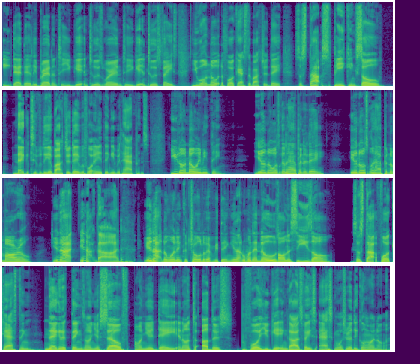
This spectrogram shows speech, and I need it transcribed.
eat that daily bread, until you get into his word, until you get into his face. You won't know what the forecast about your day. So stop speaking so negatively about your day before anything even happens. You don't know anything. You don't know what's going to happen today. You don't know what's to happen tomorrow. You're not you're not God. You're not the one in control of everything. You're not the one that knows all and sees all. So stop forecasting negative things on yourself, on your day, and onto others before you get in God's face asking what's really going on.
